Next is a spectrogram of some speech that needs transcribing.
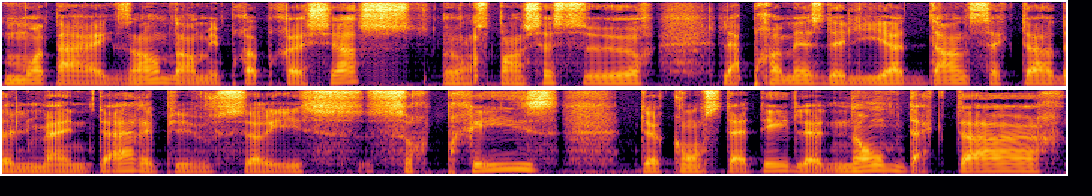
Moi, par exemple, dans mes propres recherches, on se penchait sur la promesse de l'IA dans le secteur de l'humanitaire, et puis vous seriez su- surprise de constater le nombre d'acteurs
